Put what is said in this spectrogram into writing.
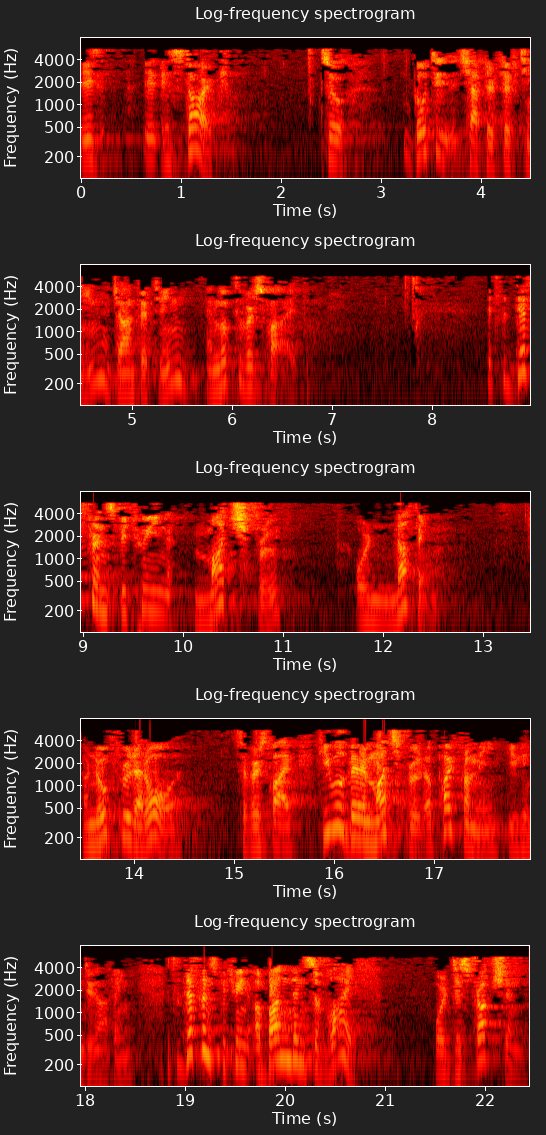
is, is stark. So go to chapter 15, John 15, and look to verse 5. It's the difference between much fruit or nothing, or no fruit at all. So verse 5, He will bear much fruit. Apart from me, you can do nothing. It's the difference between abundance of life or destruction.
